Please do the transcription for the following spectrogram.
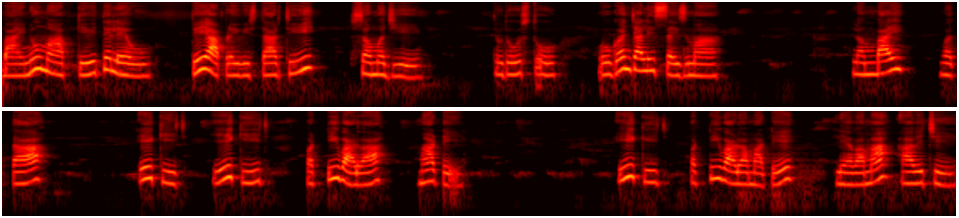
બાયનું માપ કેવી રીતે લેવું તે આપણે વિસ્તારથી સમજીએ. તો દોસ્તો, ઓગણચાલીસ સાઇઝમાં લંબાઈ વત્તા એક ઇંચ એક ઇંચ પટ્ટી વાળવા માટે. એક ઇંચ પટ્ટી વાળવા માટે લેવામાં આવે છે.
